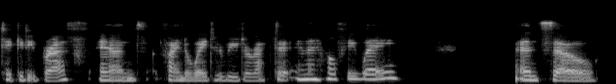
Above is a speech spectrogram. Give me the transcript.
take a deep breath and find a way to redirect it in a healthy way. And so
